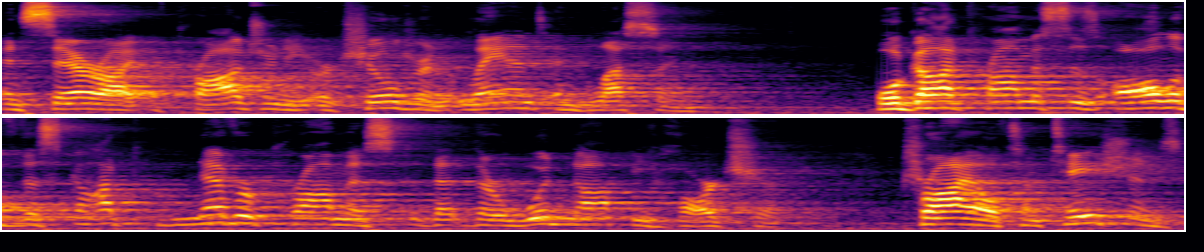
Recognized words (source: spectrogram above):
and Sarai of progeny or children, land, and blessing. Well, God promises all of this. God never promised that there would not be hardship trial, temptations,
